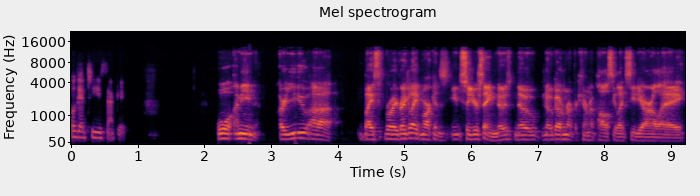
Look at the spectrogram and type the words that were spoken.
we'll get to you second. Well, I mean, are you, uh, by, regulate markets, so you're saying no, no, no government procurement policy like CDRLA,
